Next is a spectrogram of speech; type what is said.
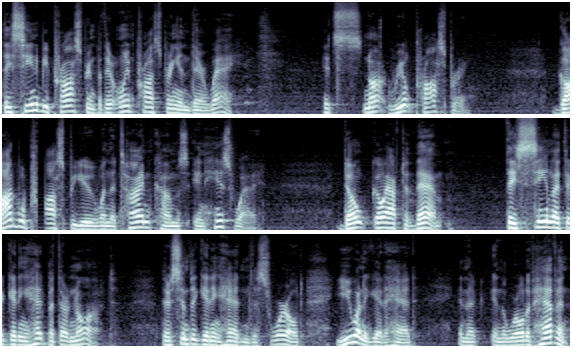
They seem to be prospering, but they're only prospering in their way. It's not real prospering. God will prosper you when the time comes in His way. Don't go after them. They seem like they're getting ahead, but they're not. They're simply getting ahead in this world. You want to get ahead in the, in the world of heaven.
